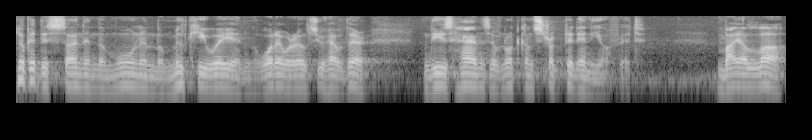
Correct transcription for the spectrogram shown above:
Look at this sun and the moon and the Milky Way and whatever else you have there. These hands have not constructed any of it. By Allah,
